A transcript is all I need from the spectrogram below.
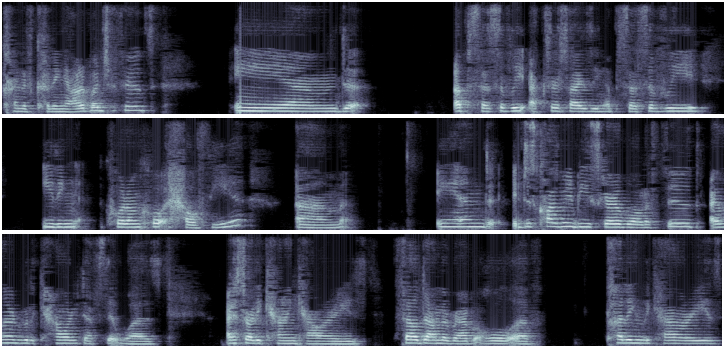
kind of cutting out a bunch of foods and obsessively exercising, obsessively eating quote unquote healthy. Um, and it just caused me to be scared of a lot of foods. I learned what a calorie deficit was. I started counting calories, fell down the rabbit hole of cutting the calories,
